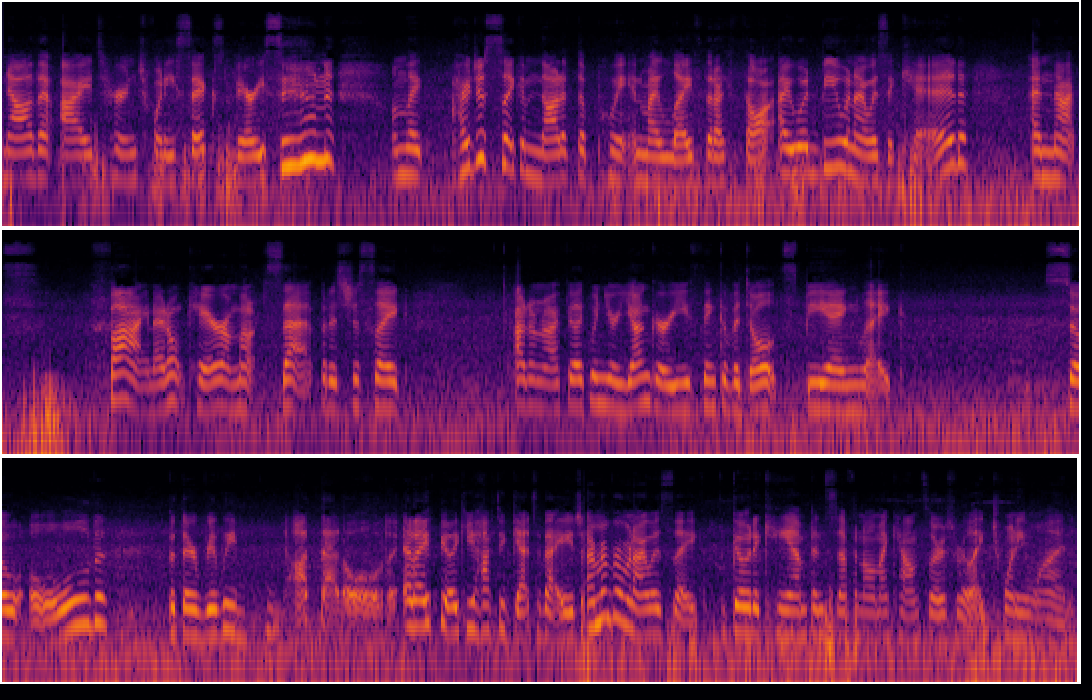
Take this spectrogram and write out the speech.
now that I turn 26 very soon, I'm like, I just like am not at the point in my life that I thought I would be when I was a kid. And that's fine. I don't care. I'm not upset. But it's just like, I don't know. I feel like when you're younger, you think of adults being like so old but they're really not that old. And I feel like you have to get to that age. I remember when I was like, go to camp and stuff and all my counselors were like 21. And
